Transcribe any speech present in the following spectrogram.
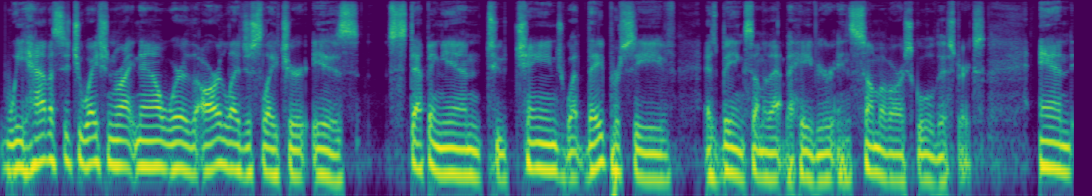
we have a situation right now where the, our legislature is stepping in to change what they perceive as being some of that behavior in some of our school districts. And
